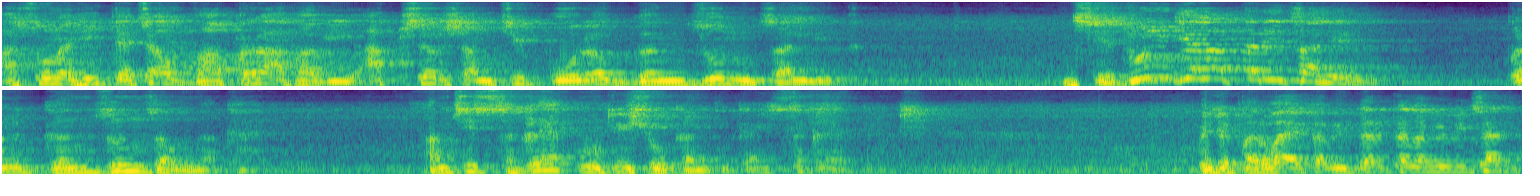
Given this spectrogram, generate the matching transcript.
असूनही त्याच्या वापराअभावी अक्षरशः आमची पोरं गंजून चाललीत. झिजून गेला तरी चालेल पण गंजून जाऊ नका. आमची सगळ्यात मोठी शोकांतिका आहे सगळ्यात मोठी. म्हणजे परवा एका विद्यार्थ्याला मी विचारलं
